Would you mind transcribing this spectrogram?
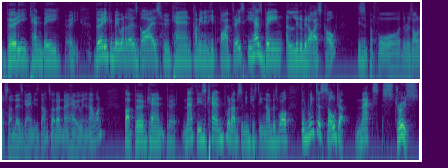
Birdie can be Birdie. Birdie can be one of those guys who can come in and hit five threes. He has been a little bit ice cold. This is before the result of Sunday's game is done, so I don't know how he went in that one. But Bird can, Bird, Matthews can put up some interesting numbers. While the Winter Soldier, Max Strus,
